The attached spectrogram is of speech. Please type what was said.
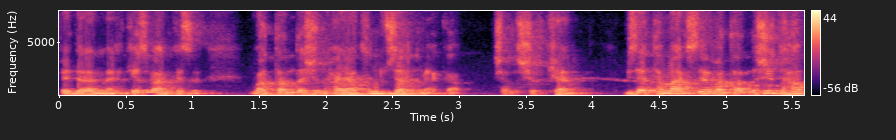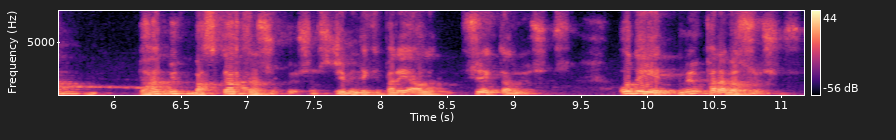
Federal Merkez Bankası vatandaşın hayatını düzeltmeye çalışırken bize tam aksine vatandaşı daha daha büyük baskı altına sokuyorsunuz. Cebindeki parayı al, sürekli alıyorsunuz. O da yetmiyor, para basıyorsunuz.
